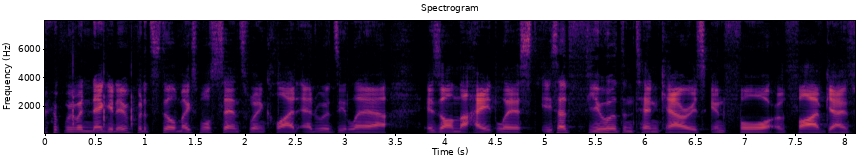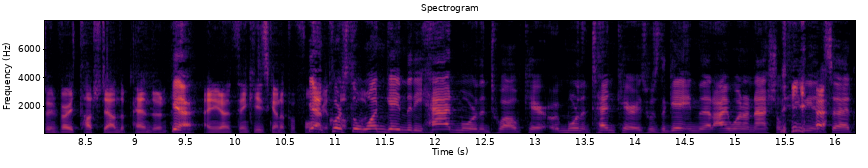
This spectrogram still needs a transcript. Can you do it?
we were negative, but it still makes more sense when Clyde Edwards-Helaire is on the hate list. He's had fewer than 10 carries in four of five games, been very touchdown dependent. Yeah. And you don't think he's going to perform. Yeah, of course. The one game that he had more than 12 car- more than 10 carries was the game that I went on national TV and said,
